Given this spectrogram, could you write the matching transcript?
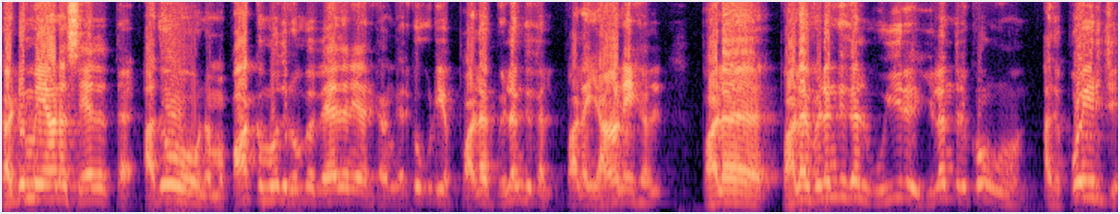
கடுமையான சேதத்தை அதுவும் நம்ம பார்க்கும்போது ரொம்ப வேதனையா இருக்காங்க இருக்கக்கூடிய பல விலங்குகள் பல யானைகள் பல பல விலங்குகள் உயிர் இழந்திருக்கும். அது போயிருச்சு.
